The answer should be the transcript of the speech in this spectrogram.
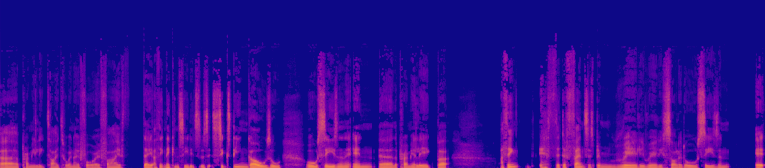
uh, Premier League title in 04 05, they I think they conceded was it 16 goals all all season in uh, the Premier League, but I think the defense has been really, really solid all season. It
